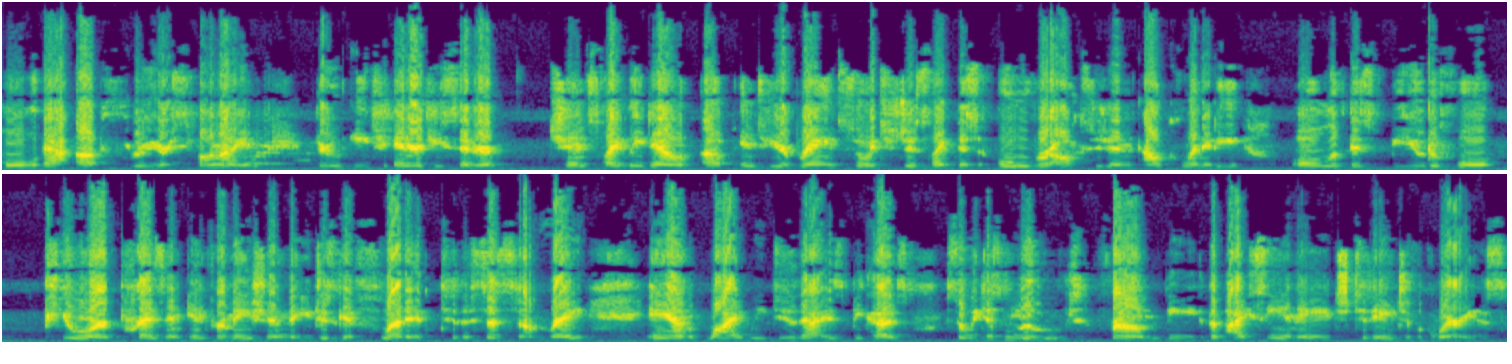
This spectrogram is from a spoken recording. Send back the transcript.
pull that up through your spine, through each energy center, chin slightly down, up into your brain. So it's just like this over oxygen, alkalinity, all of this beautiful pure present information that you just get flooded to the system, right? And why we do that is because so we just moved from the the Piscean age to the age of Aquarius,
